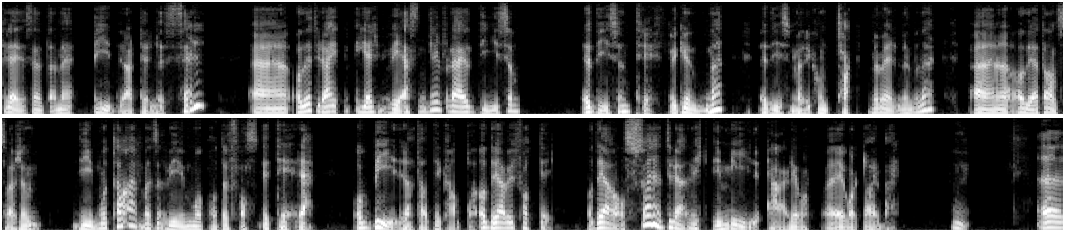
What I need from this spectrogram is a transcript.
treningssentrene bidrar til det selv. Og det tror jeg er helt vesentlig, for det er jo de som, de som treffer kundene. Det er de som er i kontakt med medlemmene. Og det er et ansvar som de må ta, men som vi må på en måte fasilitere og bidra til at de kan ta. Og det har vi fått til. Og det er også jeg tror jeg, en viktig milepæl i, i, vårt arbeid. Mm. Uh,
